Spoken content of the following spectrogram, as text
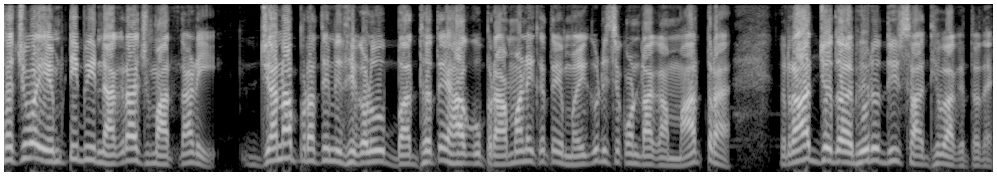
ಸಚಿವ ಎಂಟಿಬಿ ನಾಗರಾಜ್ ಮಾತನಾಡಿ ಜನಪ್ರತಿನಿಧಿಗಳು ಬದ್ಧತೆ ಹಾಗೂ ಪ್ರಾಮಾಣಿಕತೆ ಮೈಗೂಡಿಸಿಕೊಂಡಾಗ ಮಾತ್ರ ರಾಜ್ಯದ ಅಭಿವೃದ್ಧಿ ಸಾಧ್ಯವಾಗುತ್ತದೆ.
